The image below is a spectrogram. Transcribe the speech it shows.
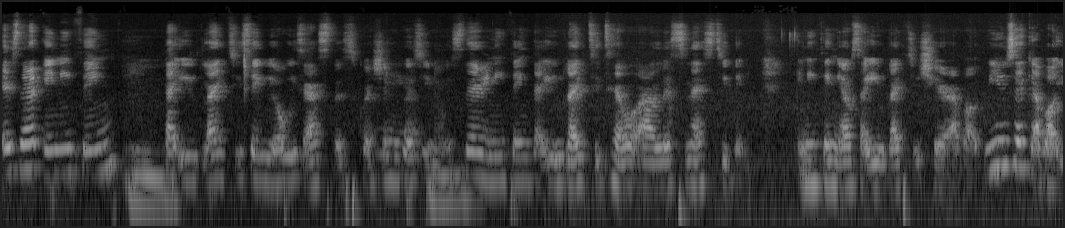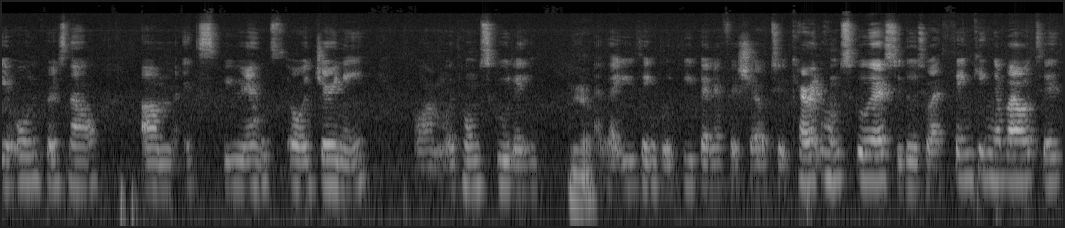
is there anything Mm. that you'd like to say? We always ask this question because you know, is there anything that you'd like to tell our listeners today? Anything else that you'd like to share about music, about your own personal um, experience or journey um, with homeschooling, Yeah. and that you think would be beneficial to current homeschoolers, to those who are thinking about it?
